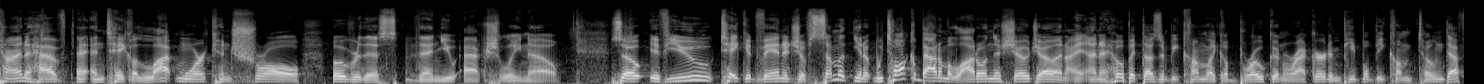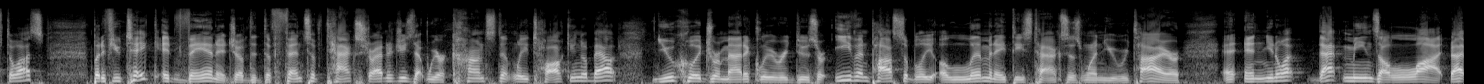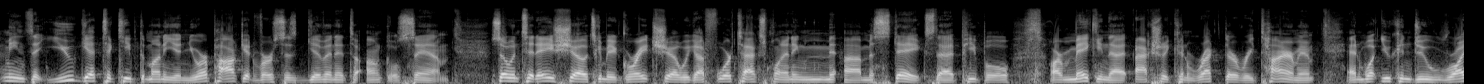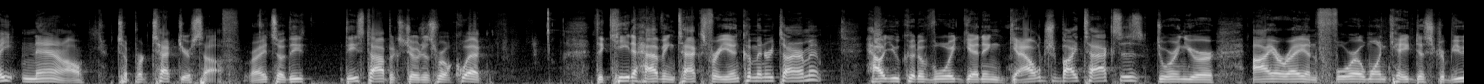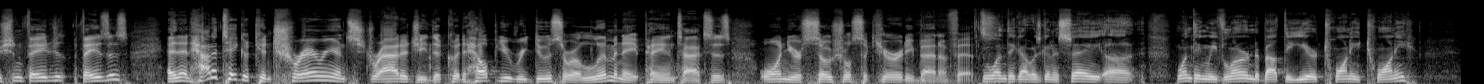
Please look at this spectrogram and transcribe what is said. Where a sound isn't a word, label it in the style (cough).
kind of have and take a lot more control over this than you actually know. So if you take advantage of some of, you know, we talk about them a lot on this show, Joe, and I and I hope it doesn't become like a broken record and people become tone deaf to us. But if you take advantage of the defensive tax strategies that we are constantly talking about, you could dramatically reduce or even possibly eliminate these taxes when you retire. And, and you know what? That means a lot. That means that you get to keep the money in your pocket versus giving it to Uncle Sam. So in today's show, it's going to be a great show. We got four tax planning uh, mistakes that people are making that actually can wreck their retirement, and what you can do right now to protect yourself. Right. So these these topics, Joe, just real quick. The key to having tax-free income in retirement how you could avoid getting gouged by taxes during your IRA and 401k distribution phases, and then how to take a contrarian strategy that could help you reduce or eliminate paying taxes on your Social Security benefits. One thing I was going to say, uh, one thing we've learned about the year 2020,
